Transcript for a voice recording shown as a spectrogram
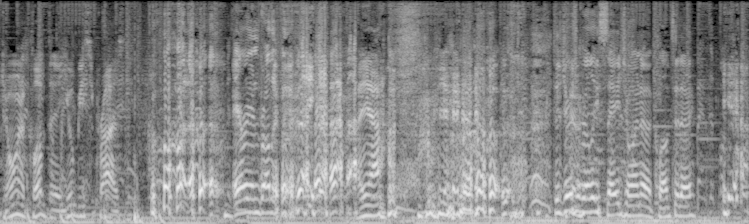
Join a club today, you'll be surprised. Aryan Brotherhood. Uh, yeah. yeah. Did yours really say join a club today? yeah.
